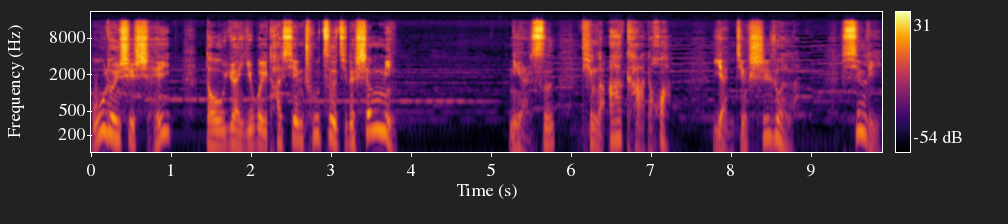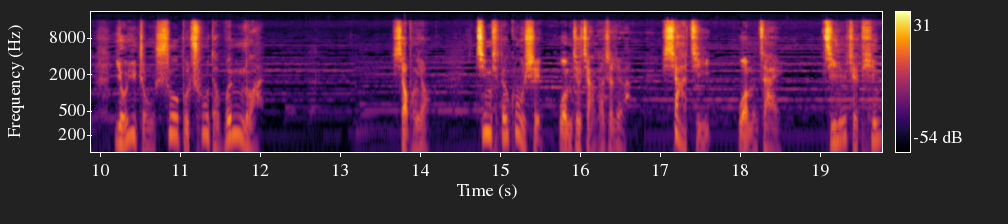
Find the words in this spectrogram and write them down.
无论是谁，都愿意为他献出自己的生命。”尼尔斯听了阿卡的话，眼睛湿润了，心里有一种说不出的温暖。小朋友，今天的故事我们就讲到这里了，下集我们再接着听。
